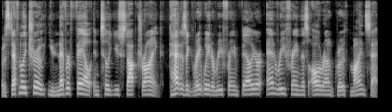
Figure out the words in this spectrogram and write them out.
But it's definitely true. You never fail until you stop trying. That is a great way to reframe failure and reframe this all around growth mindset.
